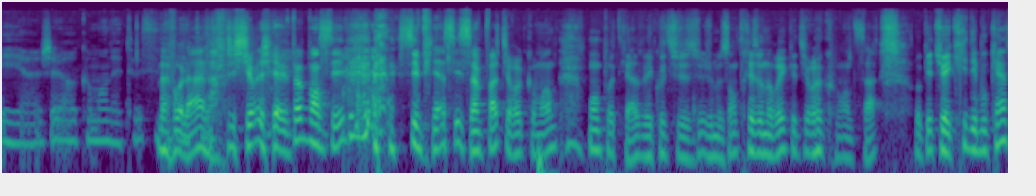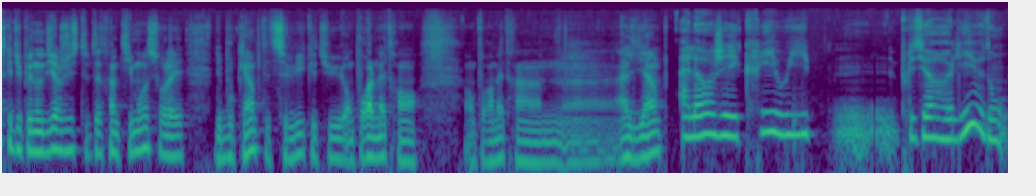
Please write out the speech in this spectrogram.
Et euh, je le recommande à tous. Ben voilà, alors j'y avais pas pensé. c'est bien, c'est sympa, tu recommandes mon podcast. Bah, écoute, je, me sens très honoré que tu recommandes ça. Ok, tu as écrit des bouquins. Est-ce que tu peux nous dire juste peut-être un petit mot sur les, les bouquins Peut-être celui que tu. On pourra le mettre en. On pourra mettre un, un, lien. Alors j'ai écrit, oui, plusieurs livres, dont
